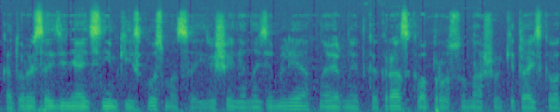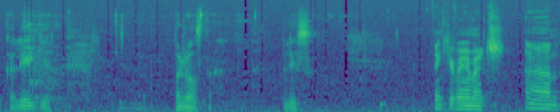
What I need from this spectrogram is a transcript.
которая соединяет снимки из космоса и решения на Земле. Наверное, это как раз к вопросу нашего китайского коллеги. Пожалуйста, please. Thank you very much. Um,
